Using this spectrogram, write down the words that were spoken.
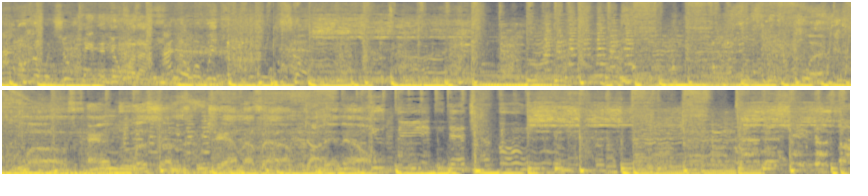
I don't know what you came to do, but I, I know what we came and listen. JamFM.nl. You think that you're on. Time to shake the.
